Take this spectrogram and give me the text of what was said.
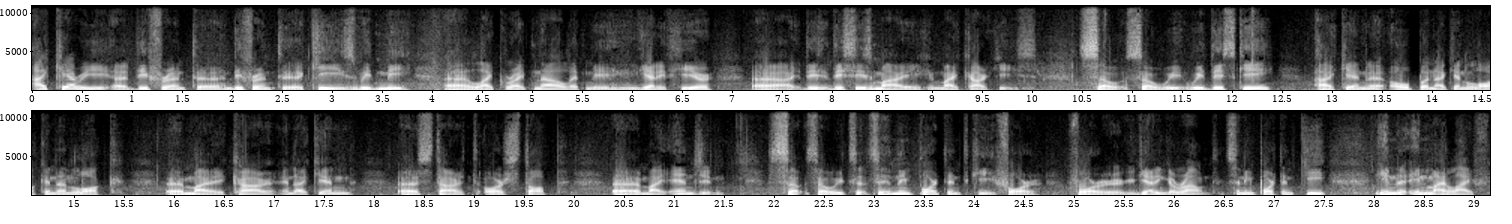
I carry uh, different uh, different uh, keys with me. Like right now, let me get it here. This, this is my my car keys. So so we, with this key, I can open, I can lock and unlock my car, and I can start or stop my engine. So so it's, it's an important key for for getting around. It's an important key in in my life.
